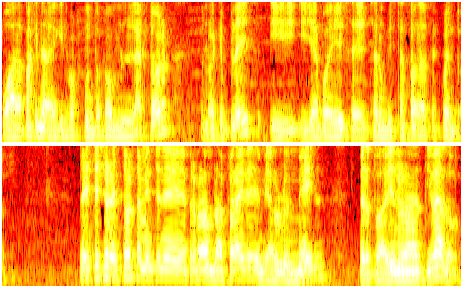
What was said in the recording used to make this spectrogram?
o a la página de xbox.com, la store, el marketplace, y, ya podéis echar un vistazo a los descuentos. PlayStation Store también tiene preparado un Black Friday, enviaron un email, pero todavía no lo han activado.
